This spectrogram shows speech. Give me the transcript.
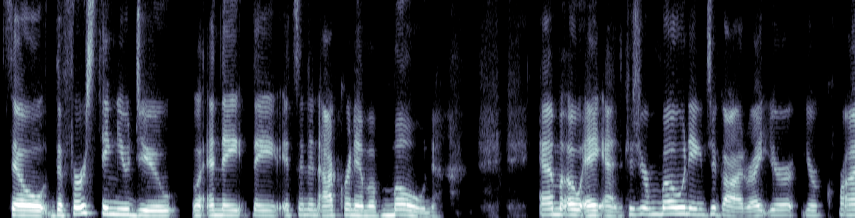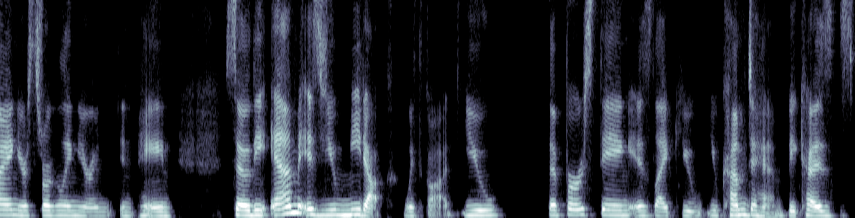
So the first thing you do, and they they it's in an acronym of MOAN. m-o-a-n because you're moaning to god right you're you're crying you're struggling you're in, in pain so the m is you meet up with god you the first thing is like you you come to him because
